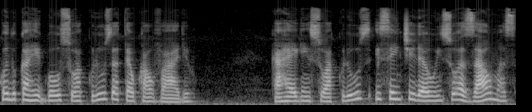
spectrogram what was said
quando carregou sua cruz até o Calvário. Carreguem sua cruz e sentirão em suas almas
